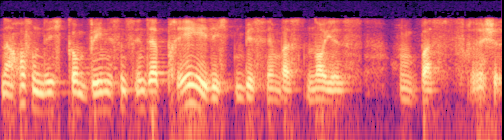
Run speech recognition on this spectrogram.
Na, hoffentlich kommt wenigstens in der Predigt ein bisschen was Neues und was Frisches.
